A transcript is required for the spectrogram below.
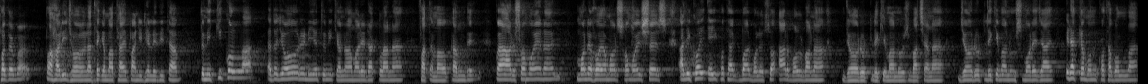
ফাতেমা, পাহাড়ি ঝর্ণা থেকে মাথায় পানি ঢেলে দিতাম। তুমি কি করলা? এত জ্বর নিয়ে তুমি কেন আমারে ডাকলা না? ফাতেমাও কান্দে। আর সময় নাই। মনে হয় আমার সময় শেষ। আলী কয়, এই কথা একবার বলেছ, আর বলবা না। জ্বর উঠলে কি মানুষ বাঁচে না? জ্বর উঠলে কি মানুষ মরে যায়? এটা কেমন কথা বললা?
